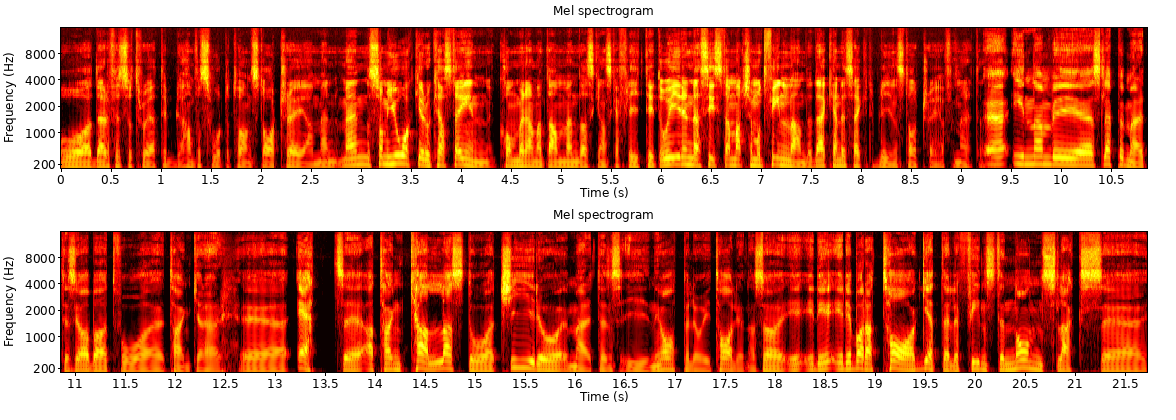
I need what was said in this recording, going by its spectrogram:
Och därför så tror jag att det, han får svårt att ta en starttröja. Men, men som joker och kasta in kommer han att användas ganska flitigt. Och i den där sista matchen mot Finland, där kan det säkert bli en starttröja för Mertens. Eh, innan vi släpper Mertens, jag har bara två eh, tankar här. Eh, ett, eh, att han kallas då Ciro Mertens i Neapel och Italien. Alltså, är, är, det, är det bara taget eller finns det någon slags eh,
